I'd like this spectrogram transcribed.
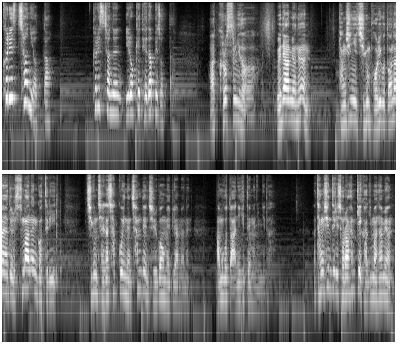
크리스천이었다. 크리스천은 이렇게 대답해줬다. 아 그렇습니다. 왜냐하면은 당신이 지금 버리고 떠나야 될 수많은 것들이 지금 제가 찾고 있는 참된 즐거움에 비하면은 아무것도 아니기 때문입니다. 당신들이 저랑 함께 가기만 하면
